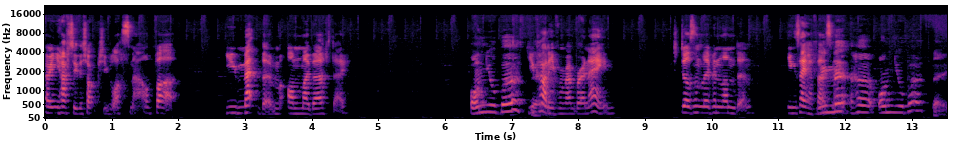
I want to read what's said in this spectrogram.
I mean, you have to do the shot because you've lost now, but you met them on my birthday. On your birthday. You can't even remember her name. She doesn't live in London. You can say her We first name. met her on your birthday.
